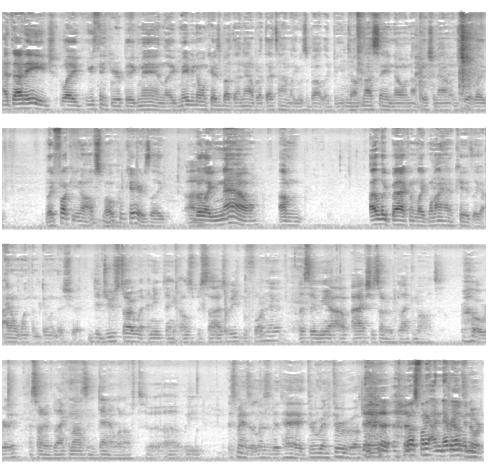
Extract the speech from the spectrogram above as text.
at that age, like you think you're a big man. Like maybe no one cares about that now, but at that time, like it was about like being tough, not saying no, not bitching out and shit. Like, like fuck, it, you know, I'll smoke. Who cares? Like, Uh, but like now, I'm. I look back and I'm like, when I have kids, like I don't want them doing this shit. Did you start with anything else besides weed beforehand? Let's say me, I, I actually started with Black Mounds. Oh, really? I started with Black Mounds and then I went off to uh, weed. This man's Elizabeth Head through and through. Okay. You know, it's funny. I never Shout even. North.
